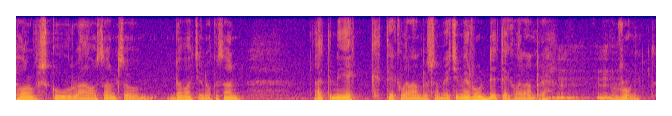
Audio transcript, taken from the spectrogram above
torvskorer og sånn, så det var ikke noe sånn at vi gikk til hverandre så mye. Vi rodde til hverandre rundt.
